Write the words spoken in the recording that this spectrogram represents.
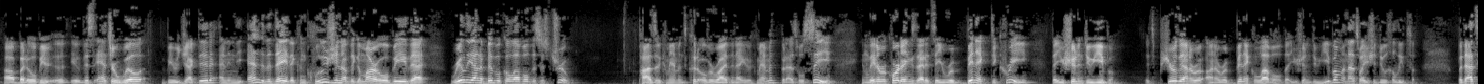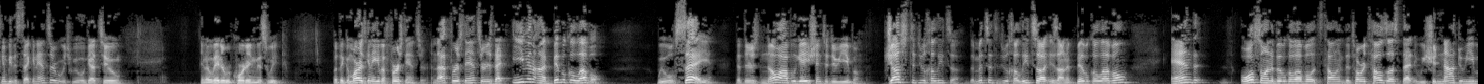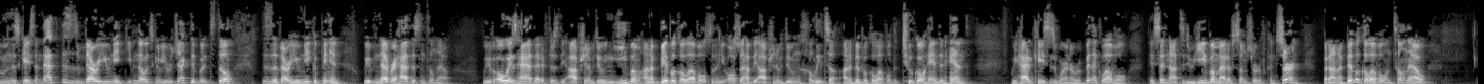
uh, but it will be uh, this answer will be rejected, and in the end of the day, the conclusion of the Gemara will be that really, on a biblical level, this is true. Positive commandments could override the negative commandment, but as we'll see in later recordings, that it's a rabbinic decree that you shouldn't do yibum. It's purely on a, on a rabbinic level that you shouldn't do yibum, and that's why you should do chalitza. But that's going to be the second answer, which we will get to in a later recording this week. But the Gemara is going to give a first answer. And that first answer is that even on a biblical level, we will say that there's no obligation to do Yibam, just to do Chalitza. The mitzvah to do Chalitza is on a biblical level, and also on a biblical level, it's telling the Torah tells us that we should not do Yibam in this case. And that this is very unique, even though it's going to be rejected, but it's still this is a very unique opinion. We've never had this until now. We've always had that if there's the option of doing Yibam on a biblical level, so then you also have the option of doing Chalitza on a biblical level. The two go hand in hand. We had cases where on a rabbinic level, they said not to do Yibam out of some sort of concern. But on a biblical level, until now,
